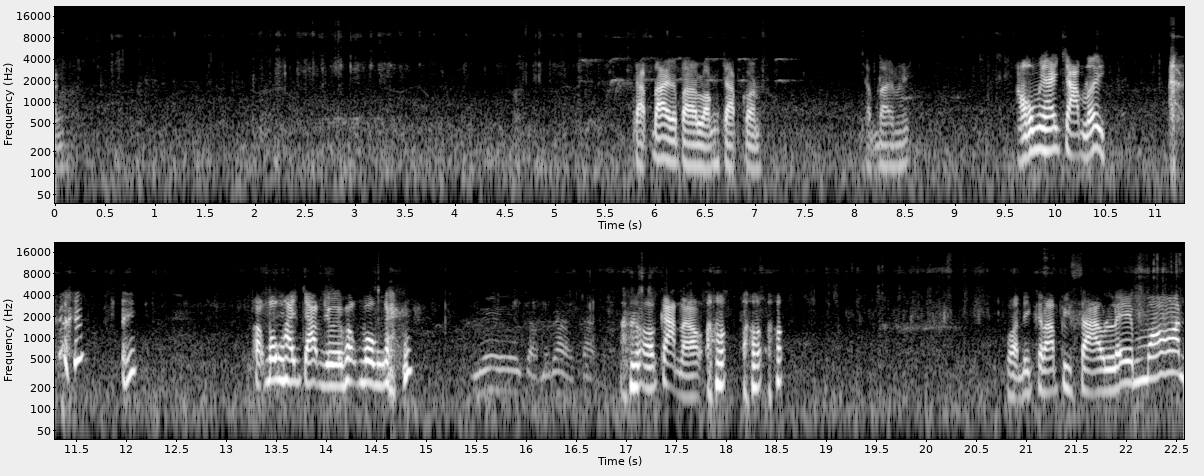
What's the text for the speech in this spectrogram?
ง จับได้หรือเปล่าลองจับก่อน จับได้ไหม เอาไม่ให้จับเลยพักบงให้จับอยู่ไอ้พักบงไงนี่จับไม่ได้กัดอ๋อกัดแล้ว สวัสดีครับพี่สาวเลมอน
